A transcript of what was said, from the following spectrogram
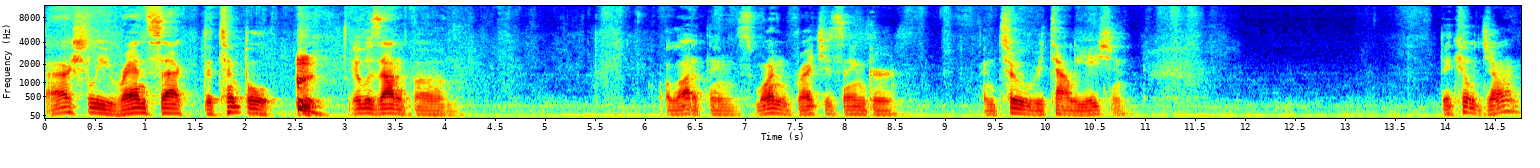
I actually ransacked the temple. it was out of um, a lot of things. One, righteous anger, and two, retaliation. They killed John.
